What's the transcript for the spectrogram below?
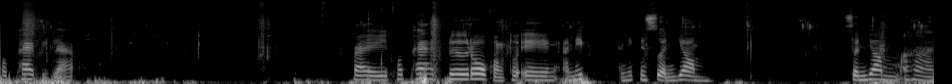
พบแพทย์อีกแล้ว ไปพบแพทย์ด้วยโรคของตัวเอง อันนี้อันนี้เป็นส่วนย่อม ส่วนย่อมอาหาร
